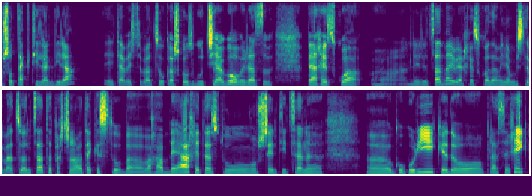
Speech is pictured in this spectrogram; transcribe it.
oso taktilak dira eta beste batzuk askoz gutxiago, beraz, beharrezkoa, uh, bai beharrezkoa da, baina beste batzuentzat pertsona batek ez du ba, behar eta ez du sentitzen uh, gogorik edo plazerik.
